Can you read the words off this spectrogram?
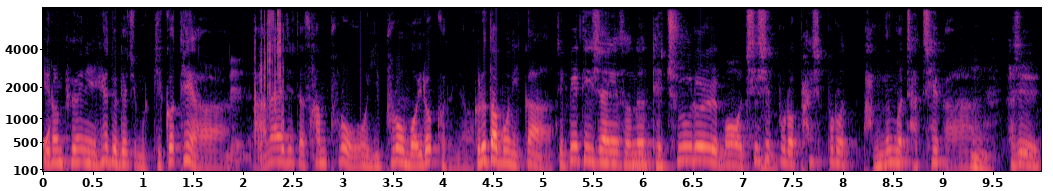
이런 표현이 해도 될지 뭐 기껏해야. 많아야 진짜 3% 2%뭐 이렇거든요. 그러다 보니까 지금 빌딩 시장에서는 대출을 뭐 70% 80% 받는 것 자체가 음. 사실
